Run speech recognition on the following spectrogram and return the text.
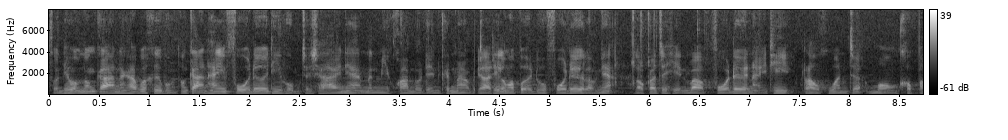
ส่วนที่ผมต้องการนะครับก็คือผมต้องการให้โฟลเดอร์ที่ผมจะใช้เนี่ยมันมีความโดดเด่นขึ้นมาเวลาที่เรามาเปิดดูโฟลเดอร์เหล่าเนี้เราก็จะเห็นว่าโฟลเดอร์ไหนที่เราควรจะมองเข้าไป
